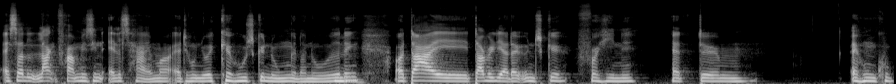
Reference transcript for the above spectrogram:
er så langt frem i sin Alzheimer, at hun jo ikke kan huske nogen eller noget. Mm. Ikke? Og der, øh, der vil jeg da ønske for hende, at, øhm, at hun kunne,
